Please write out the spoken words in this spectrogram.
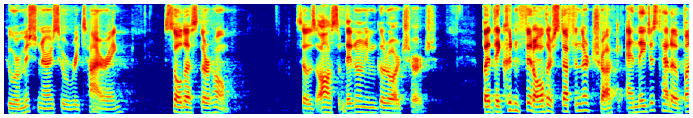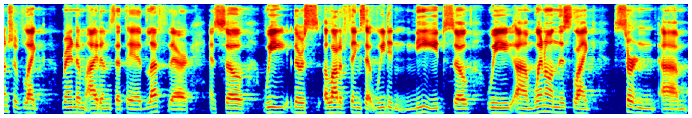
who were missionaries who were retiring, sold us their home. So it was awesome. They don't even go to our church. But they couldn't fit all their stuff in their truck, and they just had a bunch of like random items that they had left there. And so we, there's a lot of things that we didn't need. So we um, went on this like certain um,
